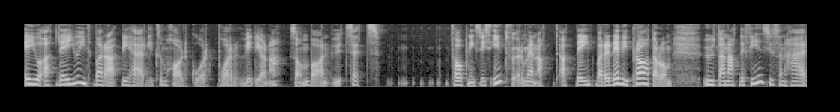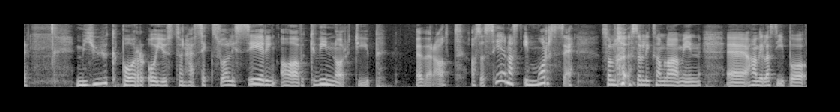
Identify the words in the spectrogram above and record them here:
är ju att det är ju inte bara de här liksom hardcore porrvideorna som barn utsätts förhoppningsvis inte för, men att, att det är inte bara det vi pratar om, utan att det finns ju sån här mjukporr och just sån här sexualisering av kvinnor typ överallt. Alltså senast i morse så, så liksom la min, eh, han ville se på,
